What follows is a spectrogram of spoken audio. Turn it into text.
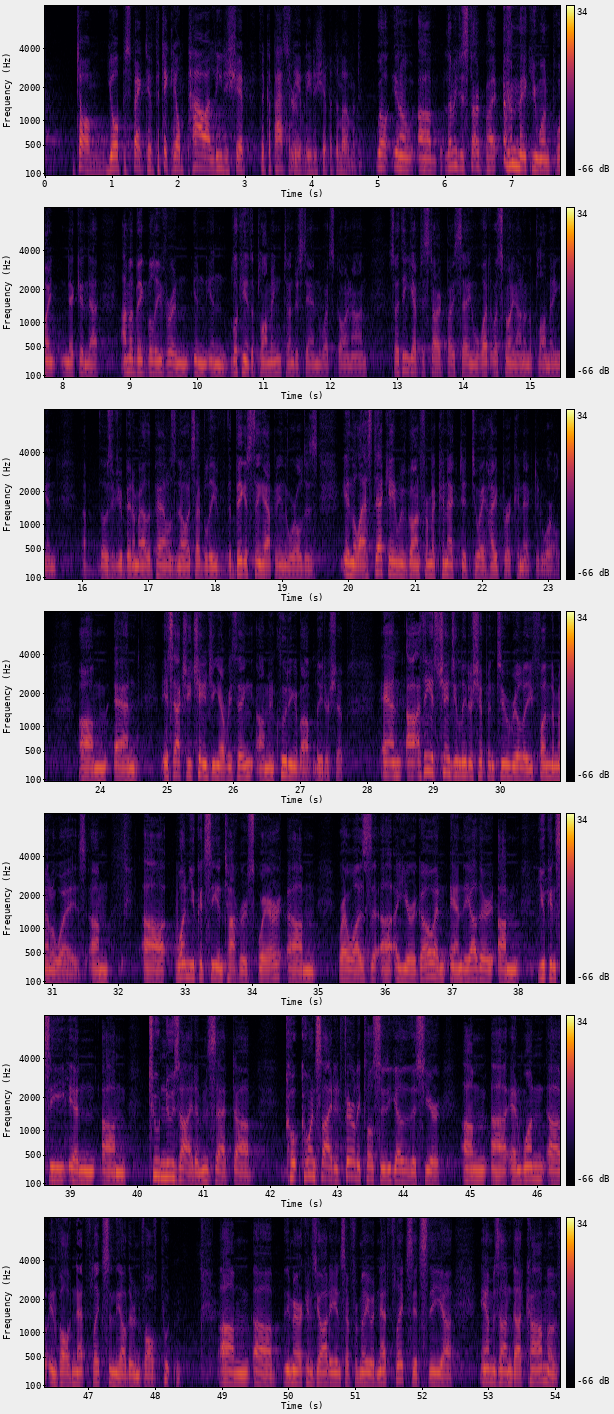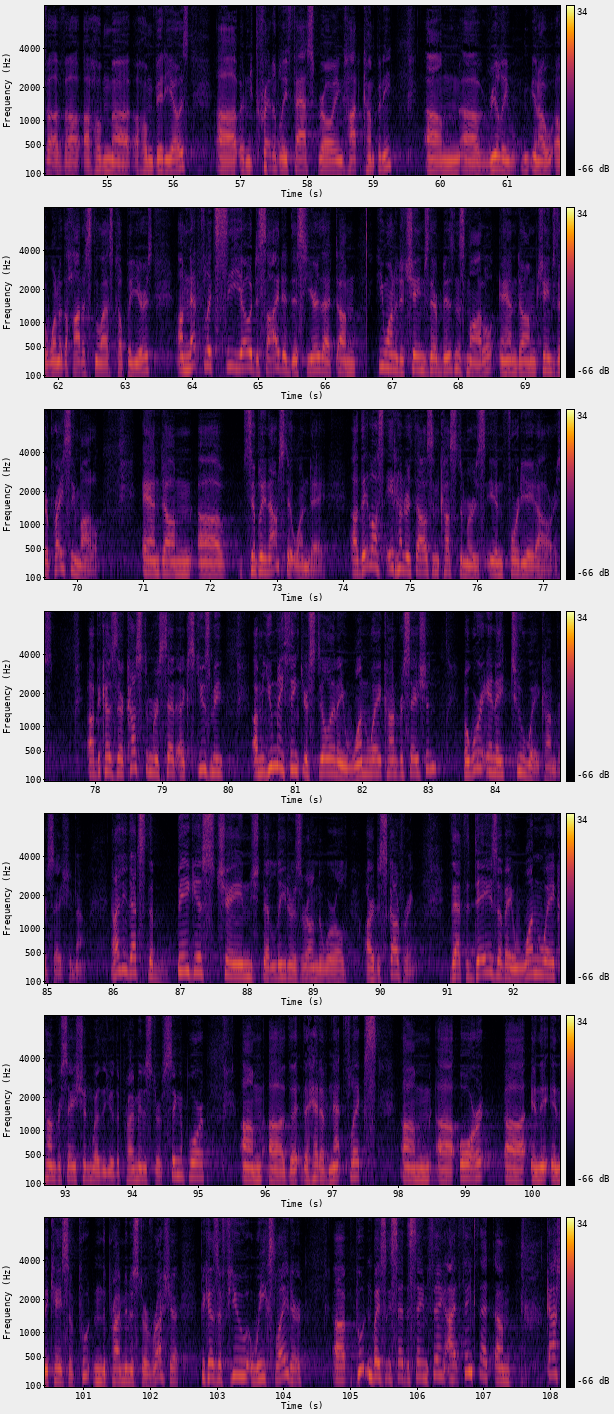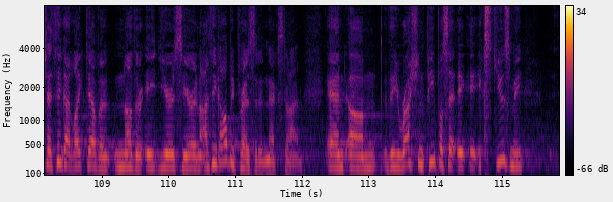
Tom, your perspective, particularly on power, leadership, the capacity sure. of leadership at the moment. Well, you know, um, let me just start by making one point, Nick, and uh, I'm a big believer in, in, in, looking at the plumbing to understand what's going on. So I think you have to start by saying what, what's going on in the plumbing. And uh, those of you who've been on my other panels know it's, I believe, the biggest thing happening in the world is in the last decade, we've gone from a connected to a hyper-connected world. Um, and it's actually changing everything, um, including about leadership. And uh, I think it's changing leadership in two really fundamental ways. Um, uh, one you could see in Tahrir Square, um, where I was uh, a year ago, and, and the other um, you can see in um, two news items that uh, co coincided fairly closely together this year, um, uh, and one uh, involved Netflix and the other involved Putin. Um, the Americans, the audience, are familiar with Netflix. It's the Amazon.com of, of home, home videos uh, incredibly fast-growing, hot company. Um, uh, really, you know, uh, one of the hottest in the last couple of years. Um, Netflix CEO decided this year that um, he wanted to change their business model and um, change their pricing model, and um, uh, simply announced it one day. Uh, they lost 800,000 customers in 48 hours. Uh, because their customers said, excuse me, um, you may think you're still in a one-way conversation, but we're in a two-way conversation now. And I think that's the biggest change that leaders around the world are discovering. That the days of a one-way conversation, whether you're the Prime Minister of Singapore, um, uh, the, the head of Netflix, um, uh, or uh, in, the, in the case of Putin, the Prime Minister of Russia, because a few weeks later, uh, Putin basically said the same thing. I think that, um, gosh, I think I'd like to have another eight years here, and I think I'll be president next time. And um, the Russian people said, excuse me,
